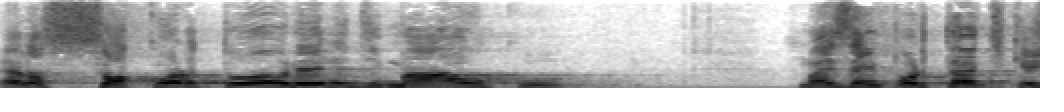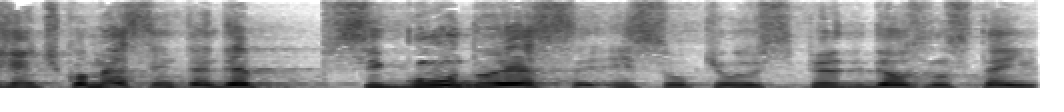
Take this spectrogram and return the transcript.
ela só cortou a orelha de Malco. Mas é importante que a gente comece a entender, segundo esse, isso que o Espírito de Deus nos tem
